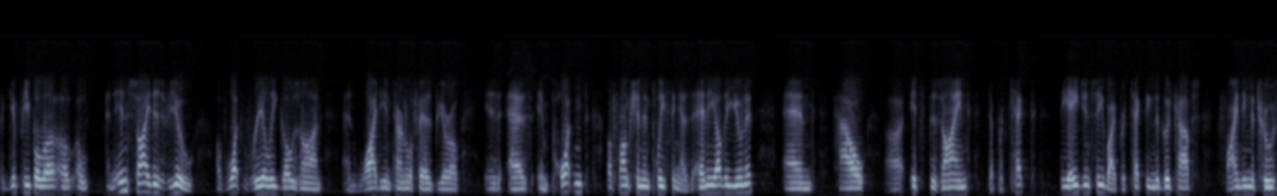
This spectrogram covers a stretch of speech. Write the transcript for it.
to give people a, an insider's view of what really goes on and why the Internal Affairs Bureau is as important a function in policing as any other unit, and how uh, it's designed to protect the agency by protecting the good cops, finding the truth,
